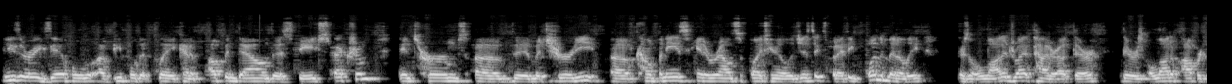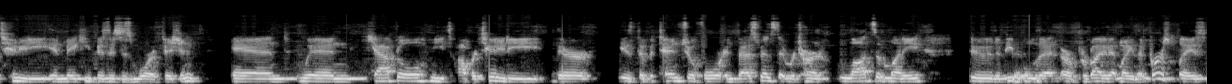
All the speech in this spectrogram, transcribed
these are example of people that play kind of up and down the stage spectrum in terms of the maturity of companies in around supply chain and logistics. But I think fundamentally, there's a lot of dry powder out there. There's a lot of opportunity in making businesses more efficient. And when capital meets opportunity, there is the potential for investments that return lots of money to the people that are providing that money in the first place,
